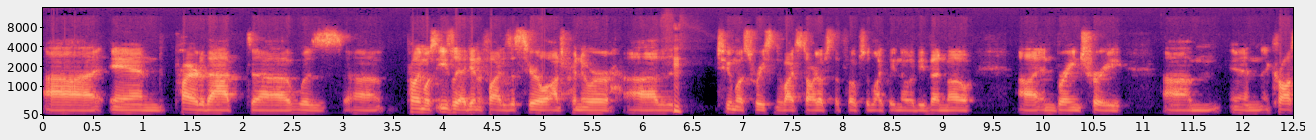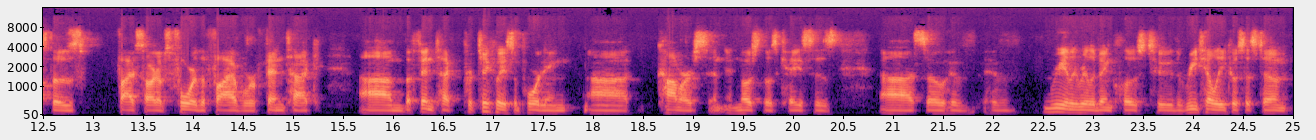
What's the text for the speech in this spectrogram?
uh, and prior to that uh, was uh, probably most easily identified as a serial entrepreneur. the two most recent device startups that folks would likely know would be Venmo and Braintree. Um, and across those five startups, four of the five were fintech, um, but fintech particularly supporting uh, commerce in, in, most of those cases. Uh, so have have really really been close to the retail ecosystem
